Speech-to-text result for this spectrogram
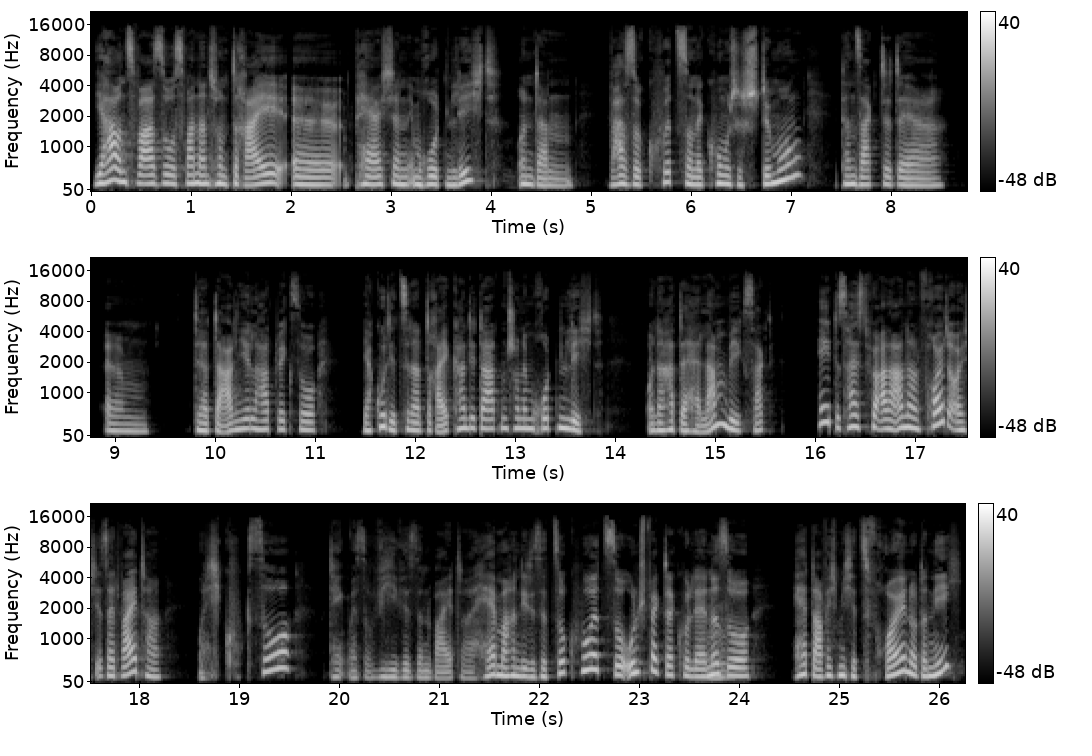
Ja, und zwar so, es waren dann schon drei äh, Pärchen im roten Licht und dann war so kurz so eine komische Stimmung. Dann sagte der, ähm, der Daniel Hartwig so, ja gut, jetzt sind da drei Kandidaten schon im roten Licht. Und dann hat der Herr Lambi gesagt, hey, das heißt für alle anderen, freut euch, ihr seid weiter. Und ich guck so und denk mir so, wie, wir sind weiter. Hä, machen die das jetzt so kurz, so unspektakulär, ne? So, hä, darf ich mich jetzt freuen oder nicht?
